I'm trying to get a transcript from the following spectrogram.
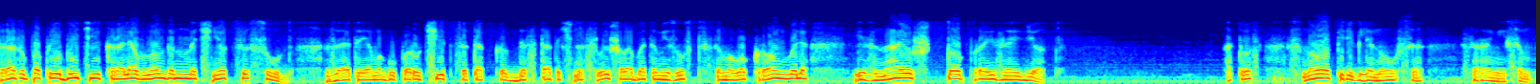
Сразу по прибытии короля в Лондон начнется суд. За это я могу поручиться, так как достаточно слышал об этом из уст самого Кромвеля и знаю, что произойдет. Атос снова переглянулся с Арамисом.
